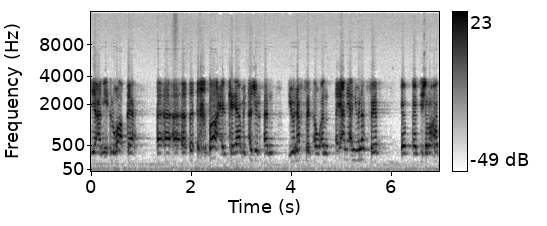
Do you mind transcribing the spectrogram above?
يعني الواقع إخضاع الكيان من أجل أن ينفذ أو ان يعني أن ينفذ الإجراءات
